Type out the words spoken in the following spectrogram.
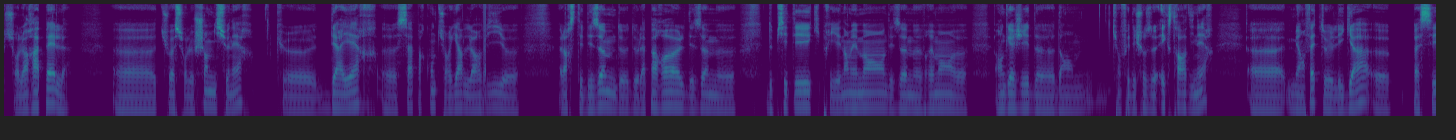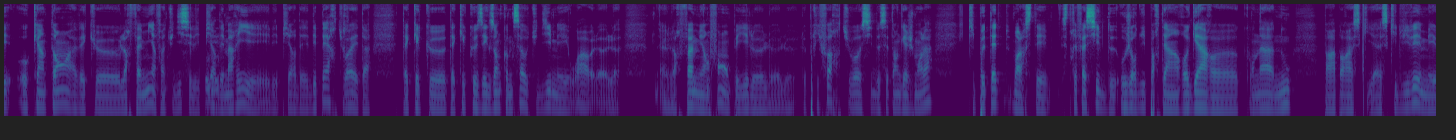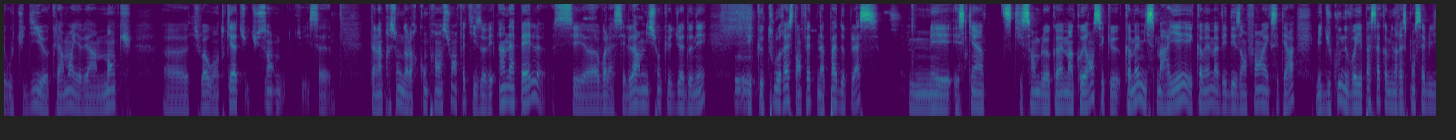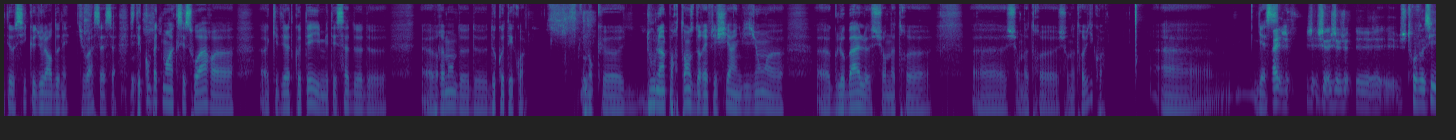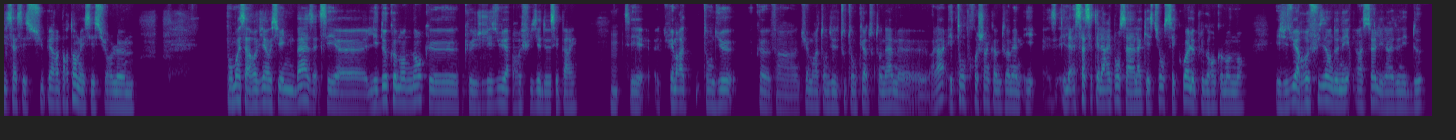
sur leur appel tu vois sur le champ missionnaire que derrière ça par contre tu regardes leur vie alors c'était des hommes de, la parole, des hommes euh, de piété qui prient énormément, des hommes vraiment euh, engagés dans, qui ont fait des choses extraordinaires. Euh, mais en fait, les gars passaient aucun temps avec leur famille. Enfin, tu dis c'est les pires des maris et les pires des, pères, tu vois. Et tu as, quelques, as quelques exemples comme ça où tu dis, mais waouh, leurs femmes et enfants ont payé le, le, prix fort, tu vois, aussi de cet engagement-là qui peut-être, bon alors c'était c'est très facile aujourd'hui porter un regard euh, qu'on a nous par rapport à ce qu'ils vivaient, mais où tu dis euh, clairement il y avait un manque, euh, tu vois, ou en tout cas tu, tu sens, tu as l'impression que dans leur compréhension en fait ils avaient un appel, c'est voilà c'est leur mission que Dieu a donnée mmh. et que tout le reste en fait n'a pas de place. Mais est-ce qu'il y a un ce qui semble quand même incohérent, c'est que quand même ils se mariaient et quand même avaient des enfants, etc. Mais du coup, ne voyaient pas ça comme une responsabilité aussi que Dieu leur donnait. Tu vois, c'était complètement accessoire euh, euh, qui était là de côté. Ils mettaient ça de, euh, vraiment de, de, côté, quoi. Donc, d'où l'importance de réfléchir à une vision globale sur notre, sur notre, sur notre vie, quoi. yes. je, je, je, trouve aussi, ça c'est super important, mais c'est sur le. Pour moi, ça revient aussi à une base, c'est les deux commandements que, que, Jésus a refusé de séparer. Mm. C'est tu aimeras ton Dieu, enfin, tu aimeras ton Dieu de tout ton cœur, toute ton âme, voilà, et ton prochain comme toi-même. Et, ça, c'était la réponse à la question c'est quoi le plus grand commandement? Et Jésus a refusé d'en donner un seul, il en a donné deux.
